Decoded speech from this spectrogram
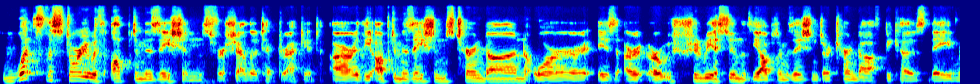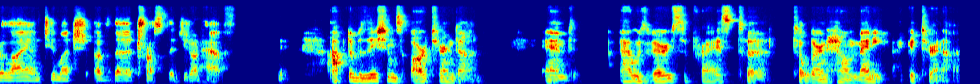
what's the story with optimizations for shallow typed racket? Are the optimizations turned on, or is are, or should we assume that the optimizations are turned off because they rely on too much of the trust that you don't have? optimizations are turned on. And I was very surprised to, to learn how many I could turn on.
